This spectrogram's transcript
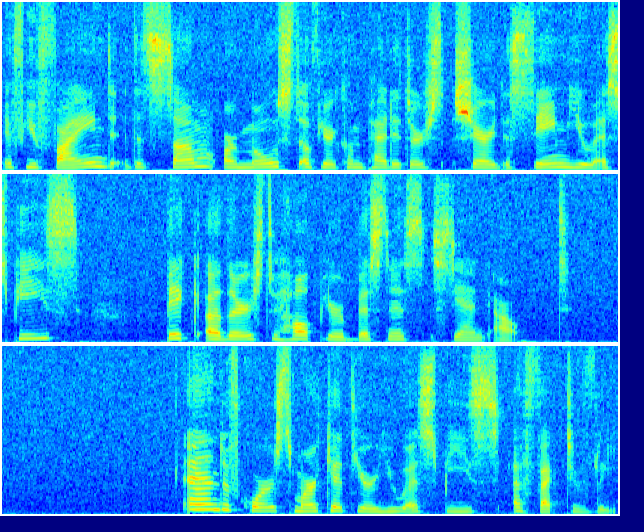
If you find that some or most of your competitors share the same USPs, pick others to help your business stand out. And of course, market your USPs effectively.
